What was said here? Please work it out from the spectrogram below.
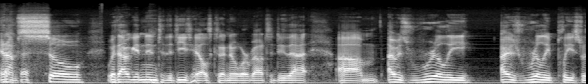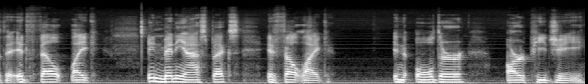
and I'm so without getting into the details because I know we're about to do that. Um, I was really I was really pleased with it. It felt like, in many aspects, it felt like an older RPG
